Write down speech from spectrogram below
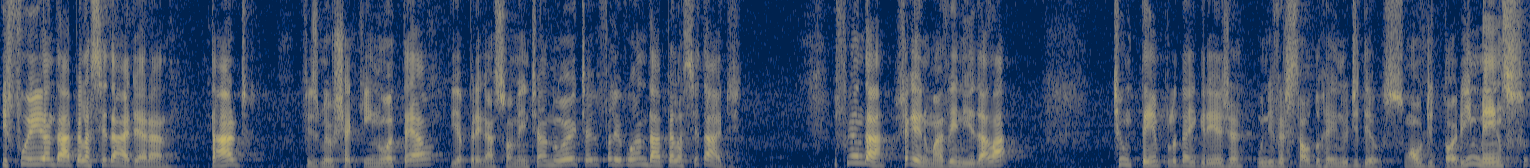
E fui andar pela cidade. Era tarde, fiz meu check-in no hotel, ia pregar somente à noite. Aí eu falei, vou andar pela cidade. E fui andar. Cheguei numa avenida lá, tinha um templo da Igreja Universal do Reino de Deus, um auditório imenso,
